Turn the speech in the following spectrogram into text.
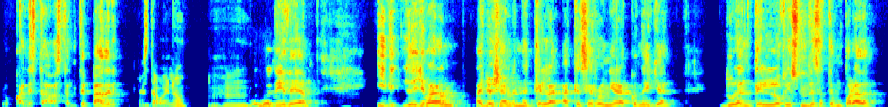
lo cual está bastante padre. Está bueno. Muy buena idea. Y le llevaron a Josh Allen a que, a que se reuniera con ella durante el off de esa temporada.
